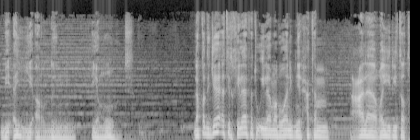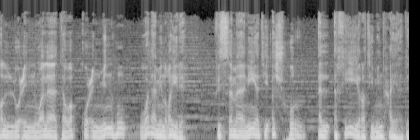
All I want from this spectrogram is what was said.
بأي أرض يموت. لقد جاءت الخلافة إلى مروان بن الحكم على غير تطلع ولا توقع منه ولا من غيره. في الثمانية أشهر الأخيرة من حياته.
